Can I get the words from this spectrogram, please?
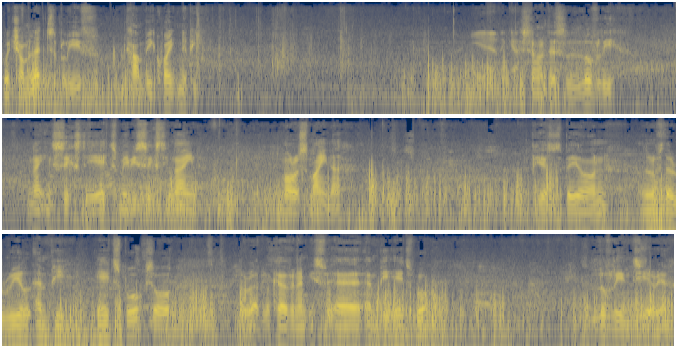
which I'm led to believe can be quite nippy. Yeah, the gas. This lovely 1968, maybe 69 Morris Minor. Appears to be on, I don't know if they're real MP8 spokes or a replica of an MP, uh, MP8 spoke. Lovely interior.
